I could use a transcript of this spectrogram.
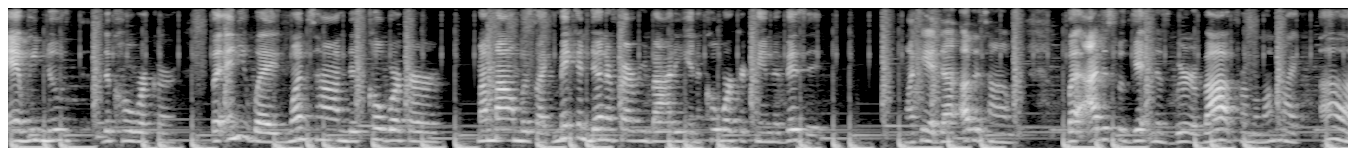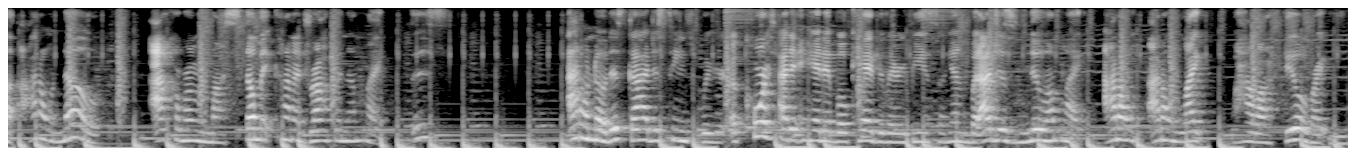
and we knew the coworker. But anyway, one time this coworker, my mom was like making dinner for everybody, and a coworker came to visit, like he had done other times. But I just was getting this weird vibe from him. I'm like, uh, I don't know. I can remember my stomach kind of dropping. I'm like, this, I don't know. This guy just seems weird. Of course, I didn't have that vocabulary being so young, but I just knew. I'm like, I don't, I don't like how I feel right now.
